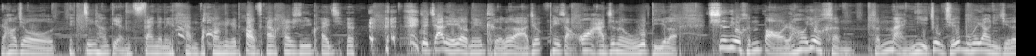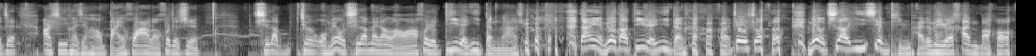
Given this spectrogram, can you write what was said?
然后就经常点三个那个汉堡，那个套餐二十一块钱，就家里也有那个可乐啊，就配上，哇，真的无敌了，吃的又很饱，然后又很很满意，就绝对不会让你觉得这二十一块钱好像白花了，或者是。吃到就我没有吃到麦当劳啊，或者低人一等啊，当然也没有到低人一等，就是说没有吃到一线品牌的那个汉堡，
